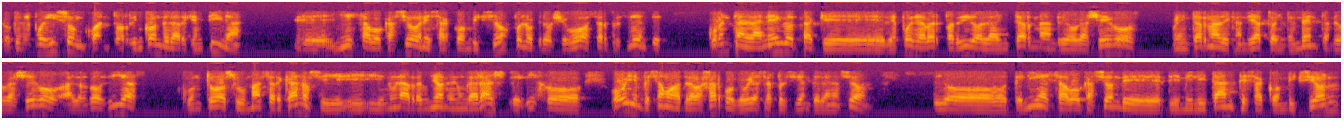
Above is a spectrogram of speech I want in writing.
lo que después hizo en cuanto rincón de la Argentina. Eh, y esa vocación, esa convicción fue lo que lo llevó a ser presidente. Cuentan la anécdota que después de haber perdido la interna en Gallegos, una interna de candidato a intendente en Río Gallego, a los dos días juntó a sus más cercanos y, y, en una reunión en un garage les dijo, hoy empezamos a trabajar porque voy a ser presidente de la nación. Digo, tenía esa vocación de militante, esa convicción,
